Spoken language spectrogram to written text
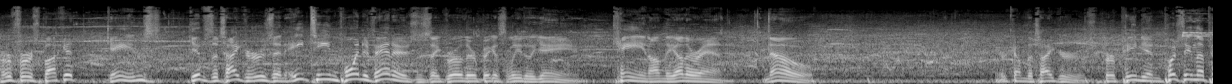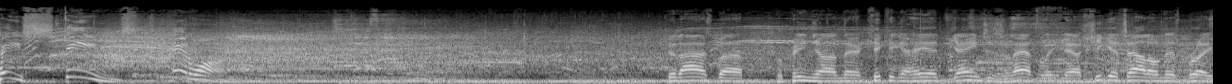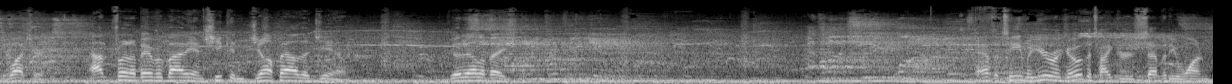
Her first bucket, Gaines, gives the Tigers an 18-point advantage as they grow their biggest lead of the game. Kane on the other end. No. Here come the Tigers. Perpignan pushing the pace. Gaines and one. Good eyes by Perpignan there, kicking ahead. Gaines is an athlete now. She gets out on this break. Watch her. Out in front of everybody, and she can jump out of the gym. Good elevation. As a team a year ago, the Tigers 71%.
